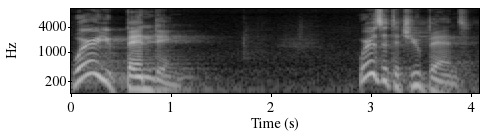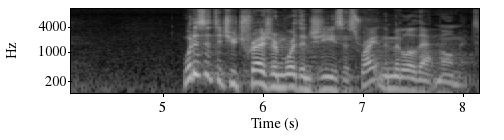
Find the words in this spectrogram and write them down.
Where are you bending? Where is it that you bend? What is it that you treasure more than Jesus right in the middle of that moment?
